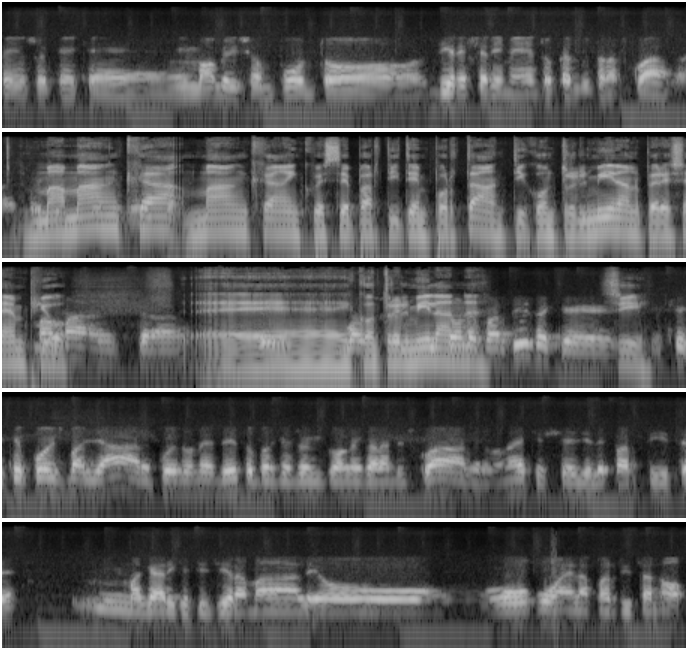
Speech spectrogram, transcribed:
penso che, che Immobili sia un punto di riferimento per tutta la squadra. Eh. Ma manca, manca, in queste partite importanti contro il Milan, per esempio. Manca, eh, sì. contro il Milan. Sono le partite che, sì. che, che, puoi sbagliare, poi non è detto perché giochi con le grandi squadre, non è che scegli le partite mm, magari che ti gira male o, o, o è la partita no.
